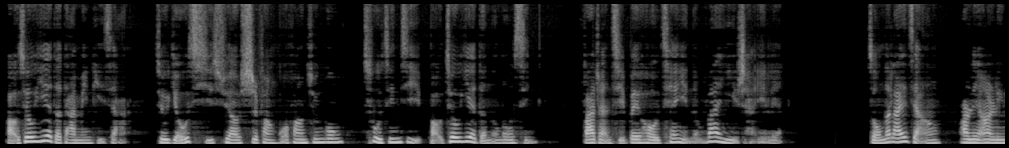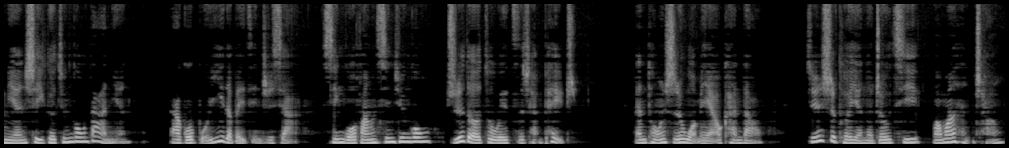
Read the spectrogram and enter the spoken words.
保就业的大命题下，就尤其需要释放国防军工、促经济、保就业的能动性，发展其背后牵引的万亿产业链。总的来讲，二零二零年是一个军工大年。大国博弈的背景之下，新国防、新军工值得作为资产配置。但同时，我们也要看到，军事科研的周期往往很长，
